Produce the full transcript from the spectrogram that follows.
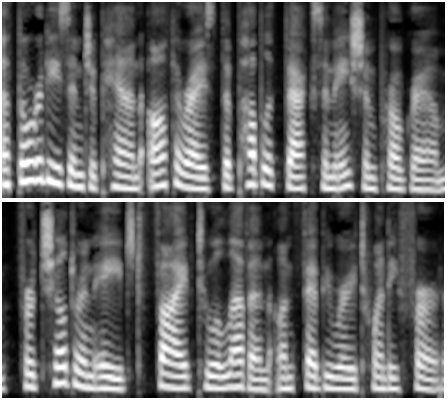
Authorities in Japan authorized the public vaccination program for children aged 5 to 11 on February 21.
